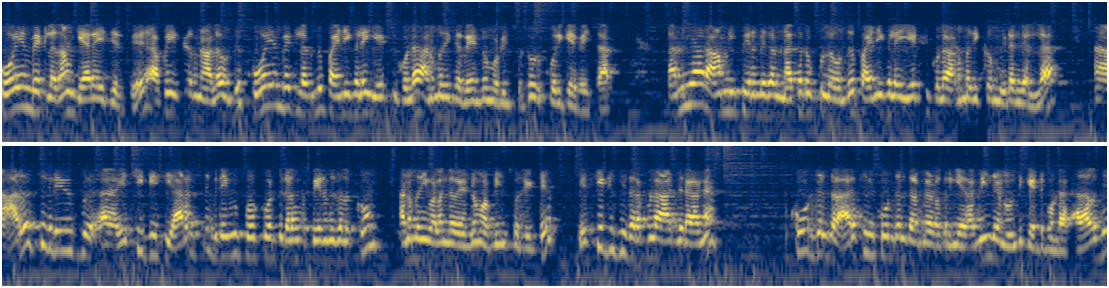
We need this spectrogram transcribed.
கோயம்பேட்டில் தான் கேரேஜ் இருக்கு. அப்படி இருக்கிறதுனால வந்து கோயம்பேட்டில இருந்து பயணிகளை ஏற்றுக்கொள்ள அனுமதிக்க வேண்டும் அப்படின்னு சொல்லிட்டு ஒரு கோரிக்கை வைத்தார். தனியார் ஆம்னி பேருந்துகள் நகருக்குள்ள வந்து பயணிகளை ஏற்றுக்கொள்ள அனுமதிக்கும் இடங்கள்ல அரசு விரைவு எஸ்டிடிசி அரசு விரைவு போக்குவரத்து கழக பேருந்துகளுக்கும் அனுமதி வழங்க வேண்டும் அப்படின்னு சொல்லிட்டு எஸ்டிடிசி தரப்புல ஆஜரான கூடுதல் அரசின் கூடுதல் தலைமை வழக்கறிஞர் ரவீந்திரன் வந்து கேட்டுக்கொண்டார். அதாவது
